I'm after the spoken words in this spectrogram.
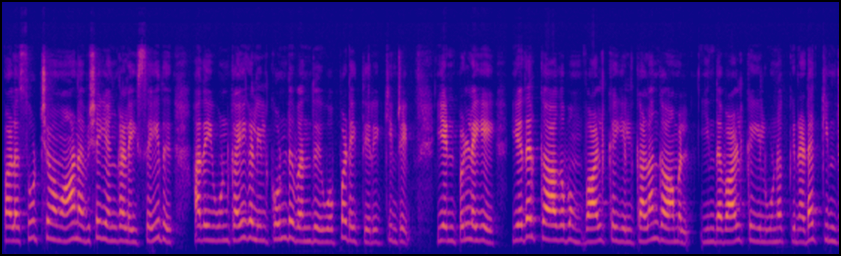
பல சூட்சமமான விஷயங்களை செய்து அதை உன் கைகளில் கொண்டு வந்து ஒப்படைத்திருக்கின்றேன். என் பிள்ளையே எதற்காகவும் வாழ்க்கை வாழ்க்கையில் கலங்காமல் இந்த வாழ்க்கையில் உனக்கு நடக்கின்ற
